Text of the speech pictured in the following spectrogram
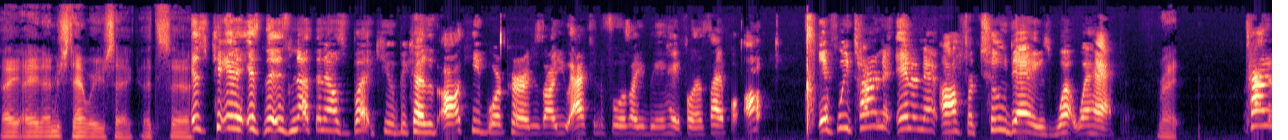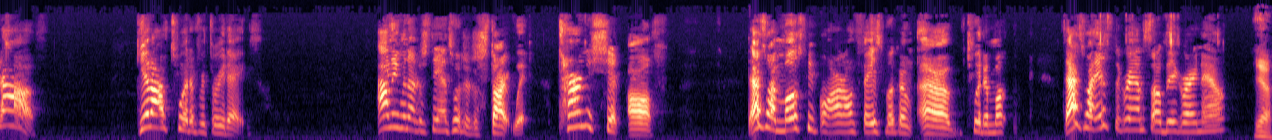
I, I understand what you're saying. That's uh, It's, it's it's nothing else but cute because it's all keyboard courage. It's all you acting the fool. It's all you being hateful and insightful. All, if we turn the internet off for two days, what would happen? right. Turn it off. Get off Twitter for three days. I don't even understand Twitter to start with. Turn the shit off. That's why most people aren't on Facebook and uh, Twitter. That's why Instagram's so big right now. Yeah.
